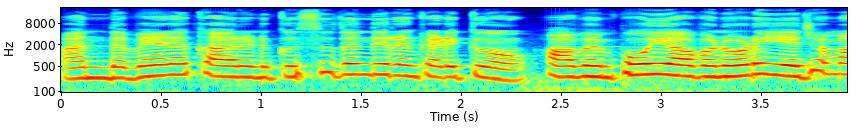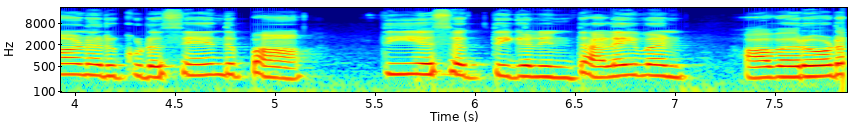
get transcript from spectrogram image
அந்த வேலைக்காரனுக்கு சுதந்திரம் கிடைக்கும். அவன் போய் அவனோட எஜமானர் கூட சேர்ந்துப்பான். தீய சக்திகளின் தலைவன் அவரோட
